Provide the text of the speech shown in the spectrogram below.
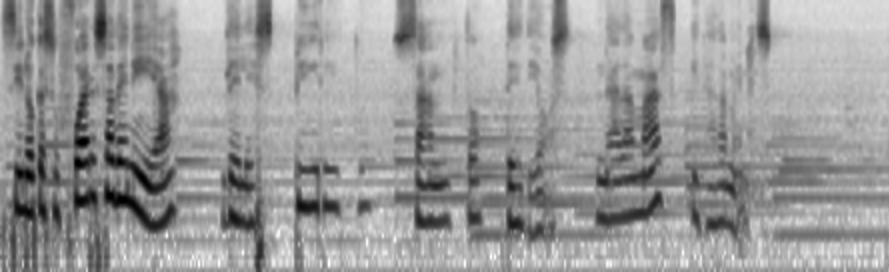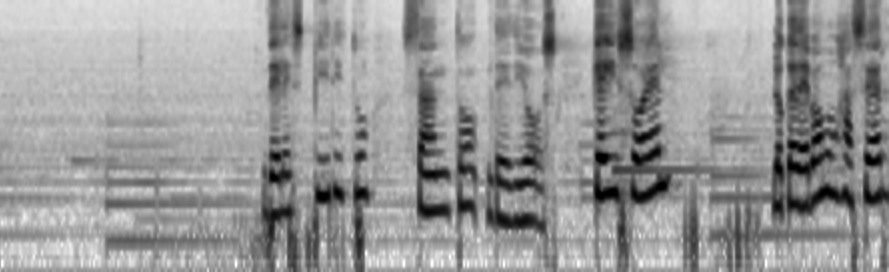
sino que su fuerza venía del Espíritu Santo de Dios, nada más y nada menos. Del Espíritu Santo de Dios. ¿Qué hizo Él? Lo que debemos hacer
